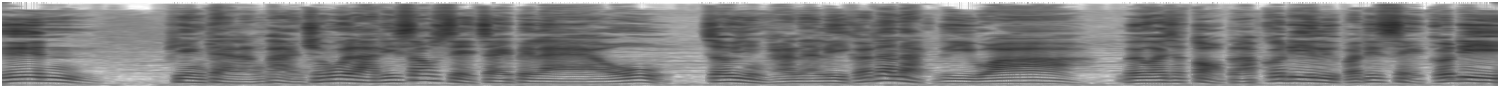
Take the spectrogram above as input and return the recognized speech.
ขึ้น เพียงแต่หลังผ่านช่วงเวลาที่เศร้าเสียใจไปแล้ว เจ้าหญิงฮันทารีก็ตระหนักดีว่า ไม่ว่าจะตอบรับก็ดีหรือปฏิเสธก็ดี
